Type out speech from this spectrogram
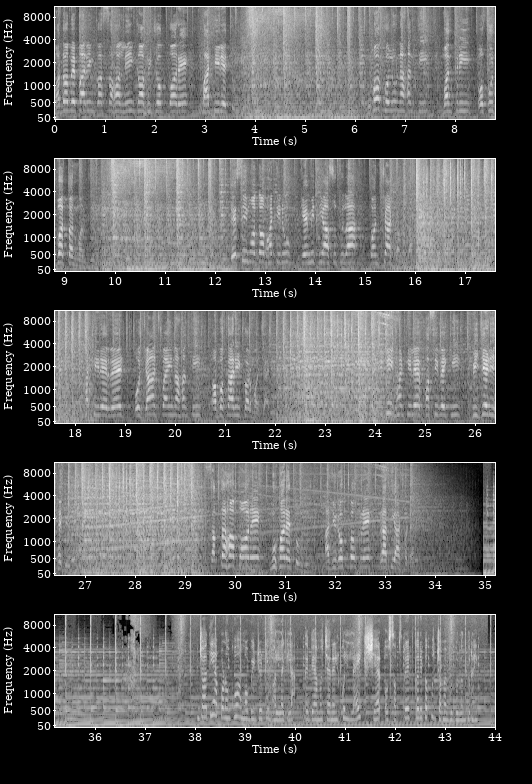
मद बेपारी लिंक अभोग पर पार्टी रेतु मुह खोलुना मंत्री और पूर्वतन मंत्री देशी मद भाटी केमिंती आसुला कंचा टा घाटी रेड और जांच पाई नहांती अबकारी कर्मचारी घंटे फसवे कि विजेड ସପ୍ତାହ ପରେ ମୁହଁରେ ତୁଣ୍ଡି ଆଜି ରୋକଠୋକରେ ରାତି ଆଠଟାରେ ଯଦି ଆପଣଙ୍କୁ ଆମ ଭିଡ଼ିଓଟି ଭଲ ଲାଗିଲା ତେବେ ଆମ ଚ୍ୟାନେଲକୁ ଲାଇକ୍ ସେୟାର ଓ ସବସ୍କ୍ରାଇବ୍ କରିବାକୁ ଜମା ବି ଭୁଲନ୍ତୁ ନାହିଁ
